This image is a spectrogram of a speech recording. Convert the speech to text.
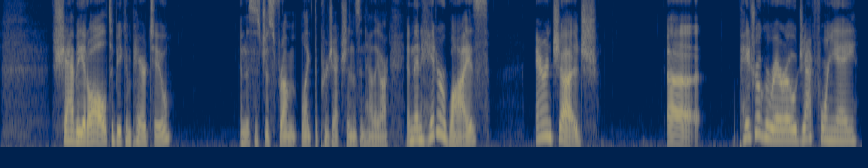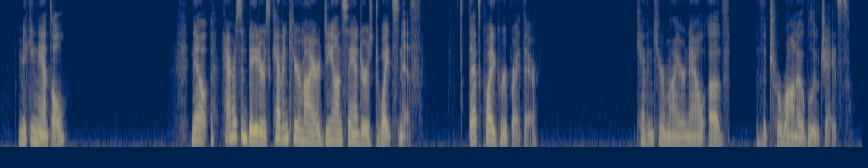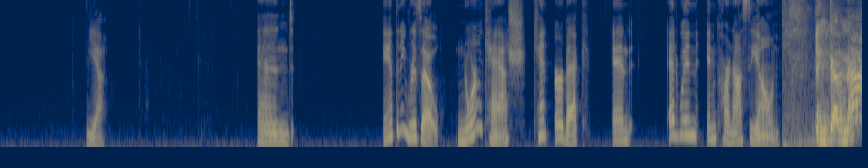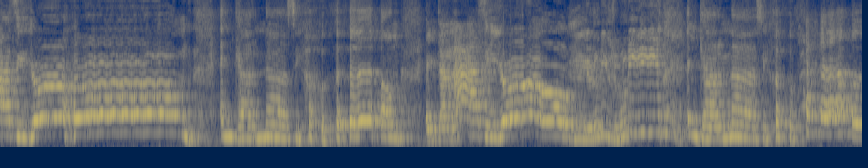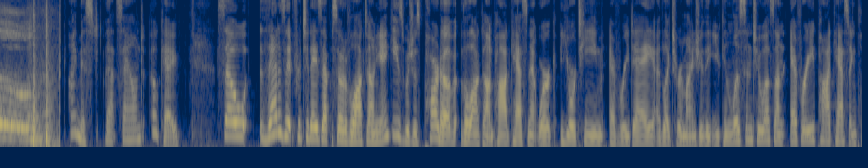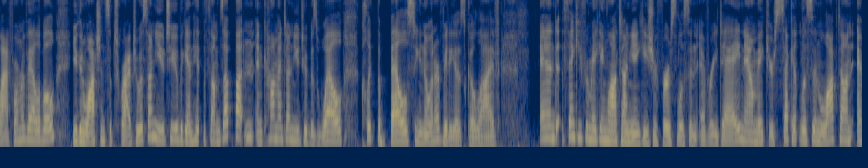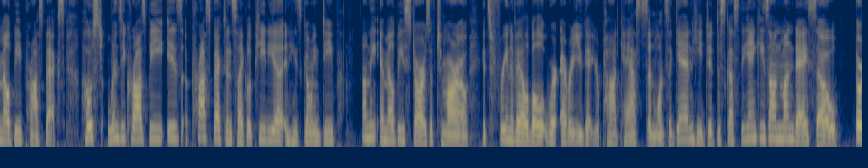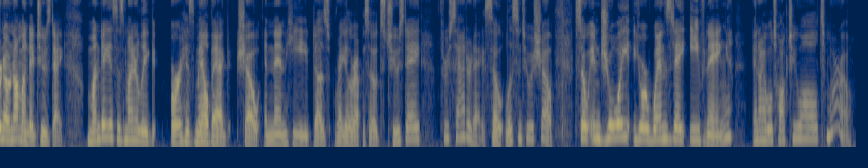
shabby at all to be compared to. And this is just from like the projections and how they are. And then hitter wise, Aaron Judge, uh, Pedro Guerrero, Jack Fournier, Mickey Mantle. Now, Harrison Bader's Kevin Kiermaier, Deion Sanders, Dwight Smith. That's quite a group right there. Kevin Kiermaier now of the Toronto Blue Jays. Yeah. And Anthony Rizzo, Norm Cash, Kent Hrbek, and Edwin Encarnacion. Encarnacion! Encarnacion! Encarnacion! Encarnacion! I missed that sound. Okay. So that is it for today's episode of Locked On Yankees, which is part of the Locked On Podcast Network, your team every day. I'd like to remind you that you can listen to us on every podcasting platform available. You can watch and subscribe to us on YouTube. Again, hit the thumbs up button and comment on YouTube as well. Click the bell so you know when our videos go live. And thank you for making Locked On Yankees your first listen every day. Now make your second listen Locked On MLB Prospects. Host Lindsey Crosby is a prospect encyclopedia, and he's going deep on the MLB stars of tomorrow. It's free and available wherever you get your podcasts. And once again, he did discuss the Yankees on Monday, so. Or no, not Monday, Tuesday. Monday is his minor league or his mailbag show, and then he does regular episodes Tuesday through Saturday. So listen to his show. So enjoy your Wednesday evening, and I will talk to you all tomorrow.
